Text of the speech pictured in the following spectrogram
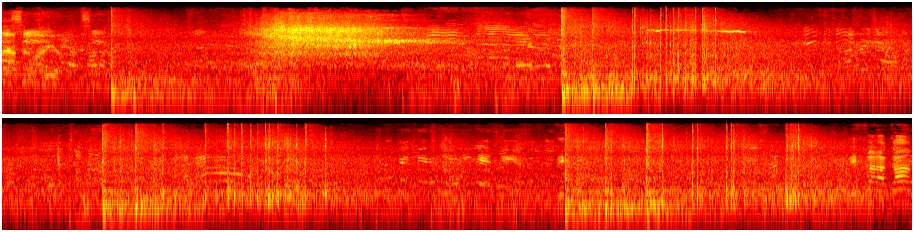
pueden hacer varios. Cam.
